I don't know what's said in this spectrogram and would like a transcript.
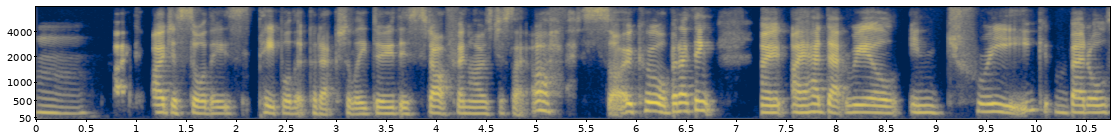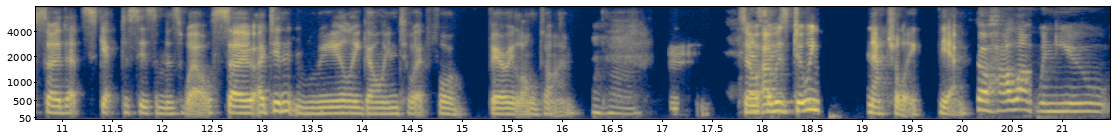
Mm like I just saw these people that could actually do this stuff and I was just like, oh, that's so cool. But I think I, I had that real intrigue, but also that skepticism as well. So I didn't really go into it for a very long time. Mm-hmm. So, so I was doing naturally. Yeah. So how long when you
